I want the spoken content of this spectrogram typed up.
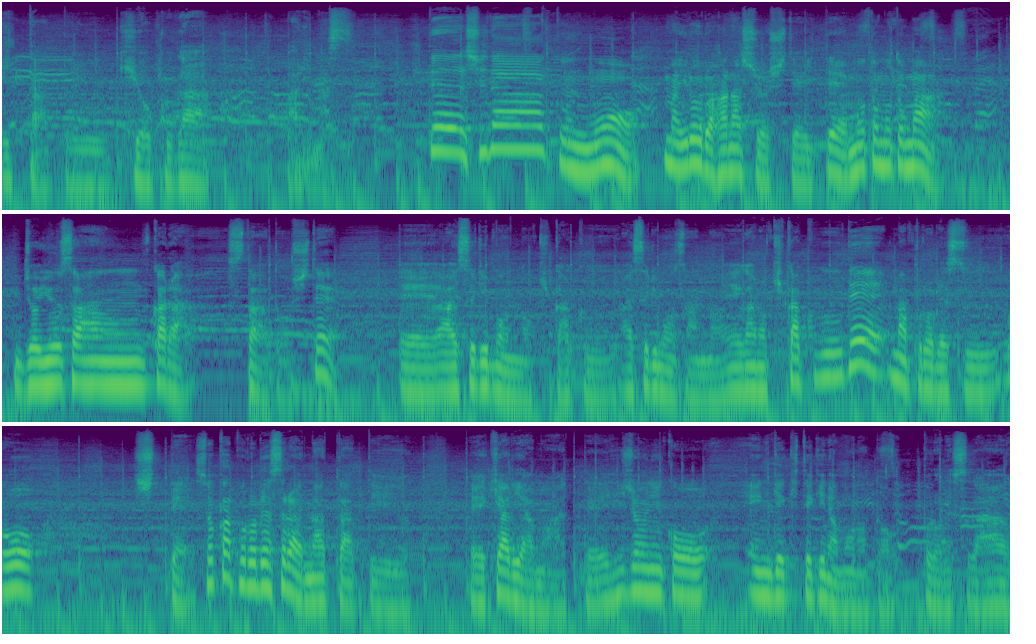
ー、ったという記憶があります。で志田君もいろいろ話をしていてもともとまあ女優さんからスタートして、えー、アイスリボンの企画アイスリボンさんの映画の企画で、まあ、プロレスを知ってそこからプロレスラーになったっていう、えー、キャリアもあって非常にこう演劇的なものとプロレスが合う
